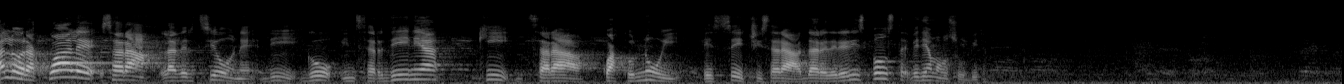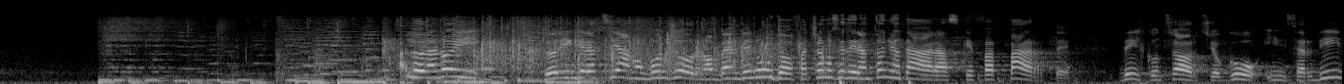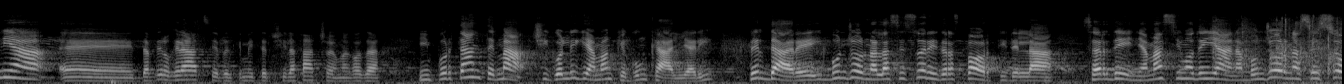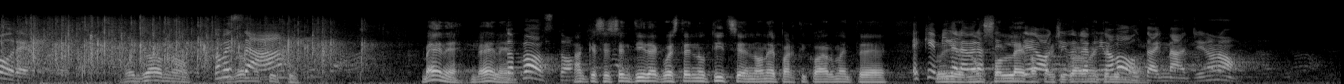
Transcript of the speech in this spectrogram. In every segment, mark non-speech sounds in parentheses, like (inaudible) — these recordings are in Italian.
Allora, quale sarà la versione di Go in Sardinia? Chi sarà qua con noi e se ci sarà a dare delle risposte? Vediamolo subito. Allora, noi lo ringraziamo, buongiorno, benvenuto. Facciamo sedere Antonio Taras che fa parte del consorzio Go in Sardinia. Eh, davvero grazie perché metterci la faccia è una cosa importante, ma ci colleghiamo anche con Cagliari per dare il buongiorno all'assessore ai trasporti della Sardegna, Massimo Deiana. Buongiorno Assessore. Buongiorno. Come buongiorno sta? Bene, bene. Tutto a posto? Anche se sentire queste notizie non è particolarmente... E che mica l'avrà sentite oggi per la prima volta, immagino, no?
